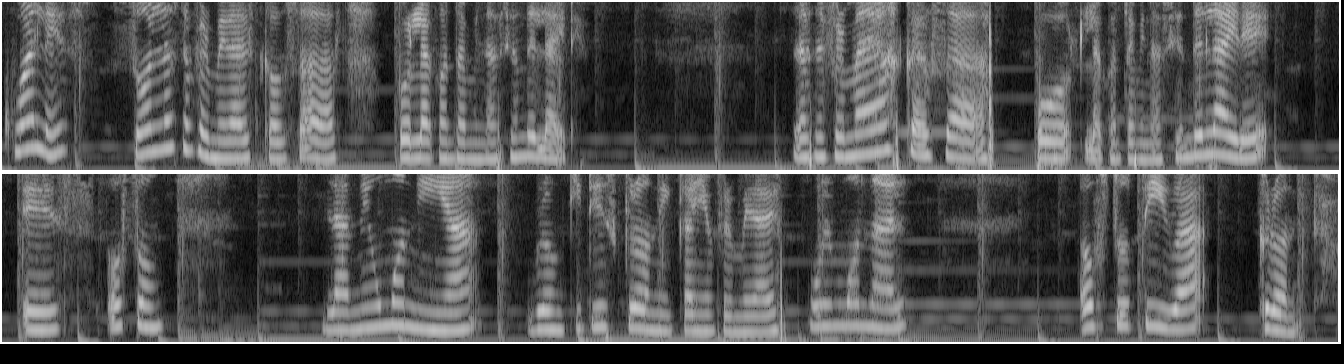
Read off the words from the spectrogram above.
¿cuáles son las enfermedades causadas por la contaminación del aire? Las enfermedades causadas por la contaminación del aire es o son la neumonía, bronquitis crónica y enfermedades pulmonal obstructiva crónica,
